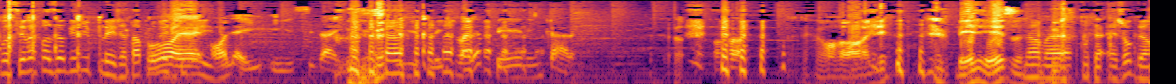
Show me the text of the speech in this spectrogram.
você vai fazer o gameplay, já tá Pô, prometido é, aí. olha aí, esse daí, esse gameplay que vale a pena, hein, cara. Ó, Olha, beleza. Não, mas puta, é jogão.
